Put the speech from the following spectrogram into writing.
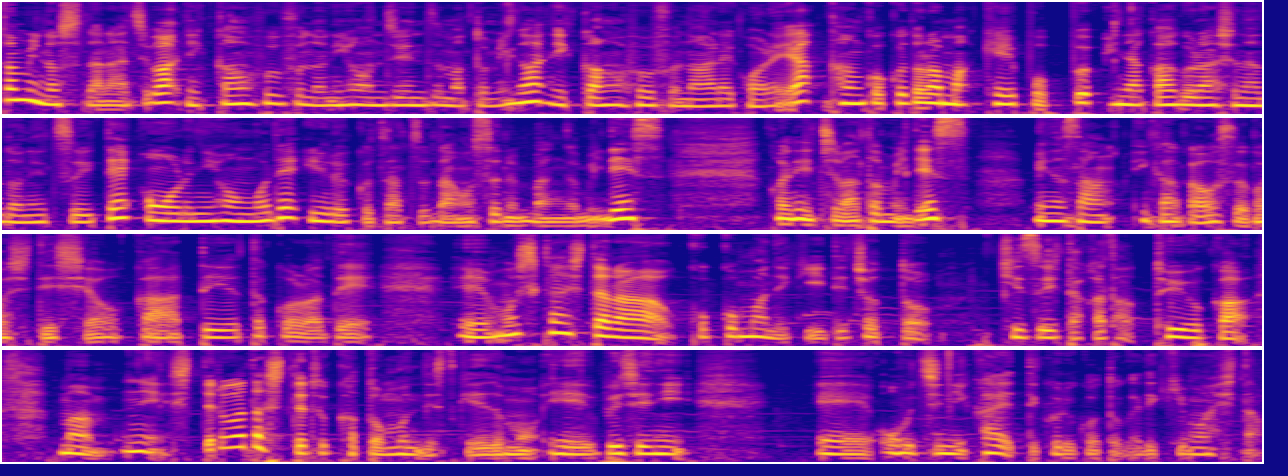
富のすだらじは日韓夫婦の日本人妻富が日韓夫婦のあれこれや韓国ドラマ、K-POP、田舎暮らしなどについてオール日本語でゆるく雑談をする番組です。こんにちは、富です。皆さんいかがお過ごしでしょうか？っていうところで、えー、もしかしたらここまで聞いてちょっと気づいた方というか、まあね、知ってる方知ってるかと思うんですけれども、えー、無事に、えー、お家に帰ってくることができました。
